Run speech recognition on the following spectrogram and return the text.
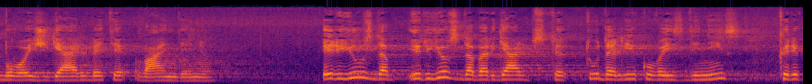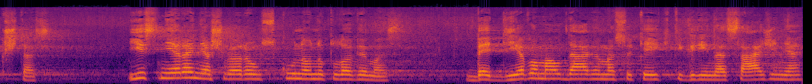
buvo išgelbėti vandeniu. Ir jūs, dab, ir jūs dabar gelbsti tų dalykų vaizdinys krikštas. Jis nėra nešvaraus kūno nuplovimas, bet Dievo maldavimas suteikti gryną sąžinę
